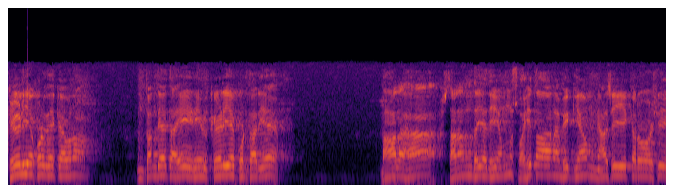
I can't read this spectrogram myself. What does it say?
ಕೇಳಿಯೇ ಕೊಡ್ಬೇಕೆ ಅವನು. ನಿಮ್ಮ ತಂದೆ ತಾಯಿ, ನೀವು ಕೇಳಿಯೇ ಕೊಡ್ತಾರಿಯೇ. ಬಾಲಃ ಸ್ತನಂದಯಧಿಯಂ ಸ್ವಹಿತಾನಭಿಜ್ಞಂ ನ್ಯಾಸೀಕರೋಷಿ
